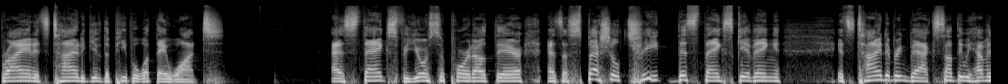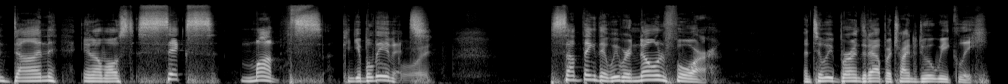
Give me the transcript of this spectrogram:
Brian, it's time to give the people what they want. As thanks for your support out there, as a special treat this Thanksgiving, it's time to bring back something we haven't done in almost six months. Can you believe it? Boy. Something that we were known for until we burned it out by trying to do it weekly.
